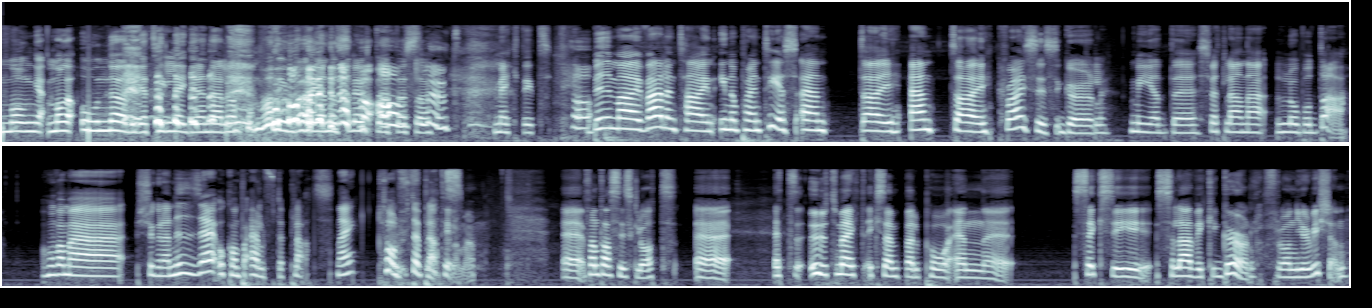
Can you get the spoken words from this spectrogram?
Många, många onödiga tillägg i den där låten både i början och slutet. Alltså. Mäktigt. Ja. Be My Valentine, inom parentes anti, anti-crisis girl med eh, Svetlana Loboda. Hon var med 2009 och kom på elfte plats. Nej, tolfte plats. Till och med. Eh, fantastisk låt. Eh, ett utmärkt exempel på en eh, sexy Slavic girl från Eurovision.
